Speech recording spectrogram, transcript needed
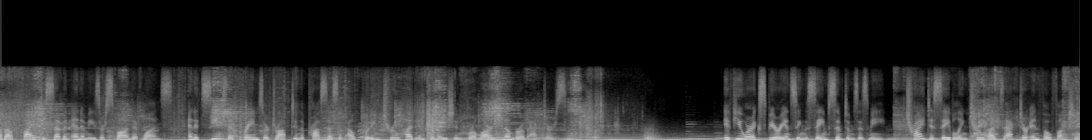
about 5 to 7 enemies are spawned at once, and it seems that frames are dropped in the process of outputting true HUD information for a large number of actors. If you are experiencing the same symptoms as me, try disabling TrueHUD's Actor Info function.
